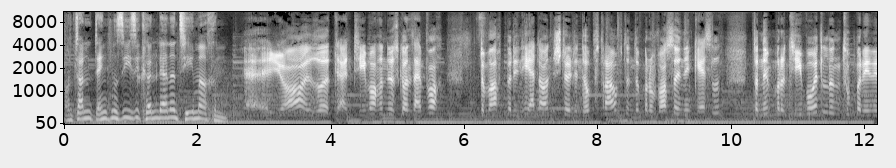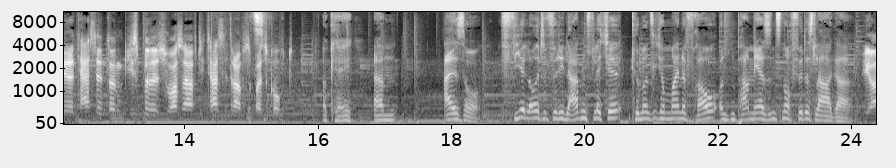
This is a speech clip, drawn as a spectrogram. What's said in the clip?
Und dann denken Sie, Sie können dir einen Tee machen. Äh, ja, also ein Tee machen ist ganz einfach. Da macht man den Herd an, stellt den Topf drauf, dann tut man Wasser in den Kessel, dann nimmt man einen Teebeutel und tut man den in eine Tasse und dann gießt man das Wasser auf die Tasse drauf, sobald es kocht. Okay, ähm, also, vier Leute für die Ladenfläche kümmern sich um meine Frau und ein paar mehr sind's noch für das Lager. Ja,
